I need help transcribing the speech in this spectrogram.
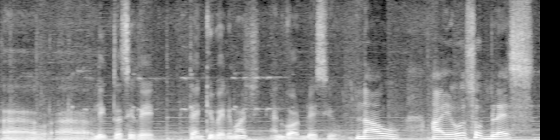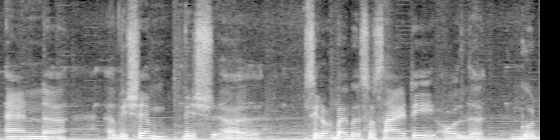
uh, uh, literacy rate. Thank you very much and God bless you. Now I also bless and uh, wish him, wish uh, Ceylon Bible Society all the good,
